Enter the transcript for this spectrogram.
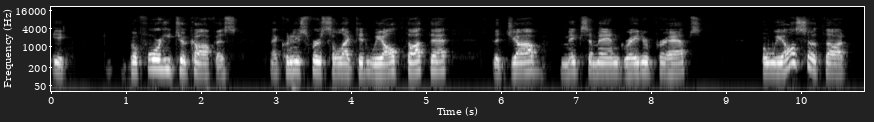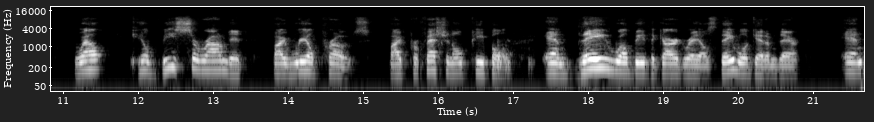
it, before he took office, back when he was first elected, we all thought that the job makes a man greater, perhaps. But we also thought, well, he'll be surrounded by real pros, by professional people and they will be the guardrails. They will get him there. And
